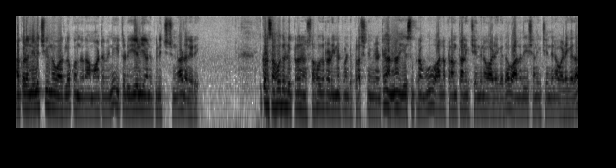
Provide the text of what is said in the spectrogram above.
అక్కడ నిలిచి ఉన్న వారిలో కొందరు ఆ మాట విని ఇతడు ఏలి అని పిలుచుచున్నాడు అనేది ఇక్కడ సహోదరుడి ప్ర- సహోదరుడు అడిగినటువంటి ప్రశ్న ఏమిటంటే అన్న యేసు ప్రభు వాళ్ళ ప్రాంతానికి చెందినవాడే కదా వాళ్ళ దేశానికి చెందినవాడే కదా.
